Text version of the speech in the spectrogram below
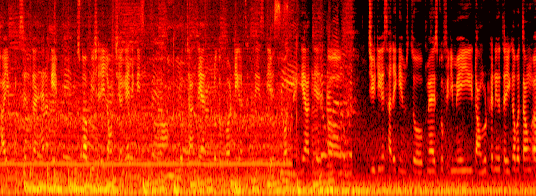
हाई पिक्सल का है ना गेम उसको ऑफिशियली लॉन्च किया गया लेकिन लोग जानते हैं हम लोग अफोर्ड नहीं कर सकते इस गेम बहुत महँगे आते हैं। जी टी के सारे गेम्स तो मैं इसको फ्री में ही डाउनलोड करने का तरीका बताऊँगा।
